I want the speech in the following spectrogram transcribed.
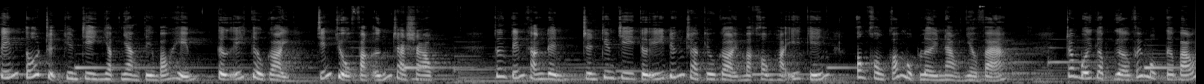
Tín tố Trịnh Kim Chi nhập nhằn tiền bảo hiểm, tự ý kêu gọi, chính chủ phản ứng ra sao? Thương Tín khẳng định Trịnh Kim Chi tự ý đứng ra kêu gọi mà không hỏi ý kiến, ông không có một lời nào nhờ vả. Trong buổi gặp gỡ với một tờ báo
